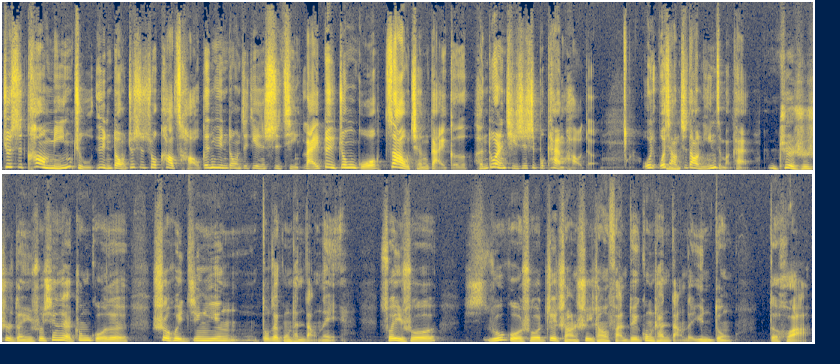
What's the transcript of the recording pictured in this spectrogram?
就是靠民主运动，就是说靠草根运动这件事情来对中国造成改革，很多人其实是不看好的。我我想知道您怎么看？确实是等于说，现在中国的社会精英都在共产党内，所以说，如果说这场是一场反对共产党的运动的话，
